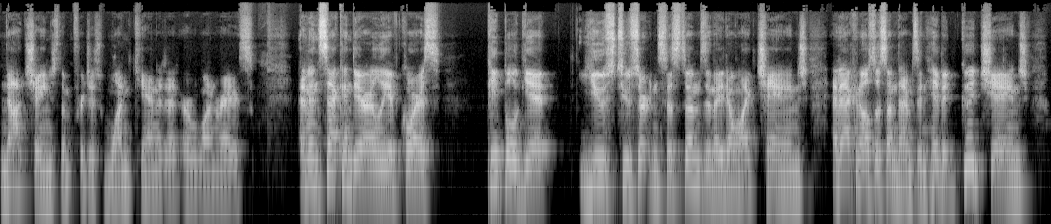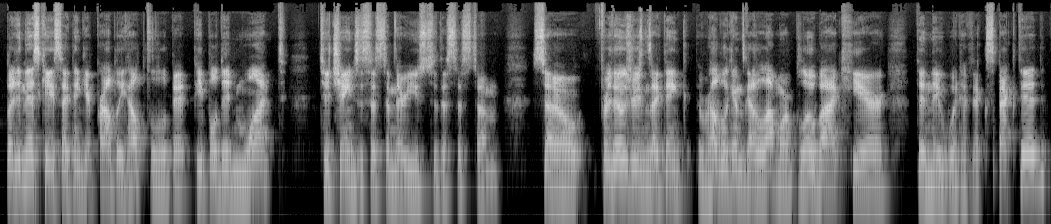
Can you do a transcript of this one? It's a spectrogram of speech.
not change them for just one candidate or one race. And then secondarily, of course, people get used to certain systems and they don't like change. And that can also sometimes inhibit good change. But in this case, I think it probably helped a little bit. People didn't want to change the system. They're used to the system. So for those reasons, I think the Republicans got a lot more blowback here than they would have expected.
